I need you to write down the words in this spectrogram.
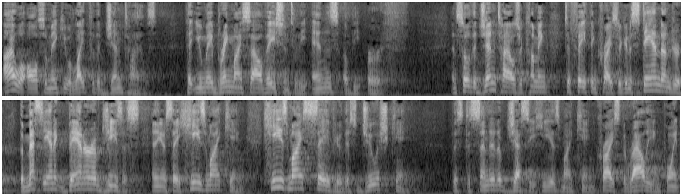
I will also make you a light for the Gentiles, that you may bring my salvation to the ends of the earth. And so the Gentiles are coming to faith in Christ. They're going to stand under the messianic banner of Jesus. And they're going to say, He's my king. He's my Savior, this Jewish king, this descendant of Jesse. He is my king. Christ, the rallying point,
